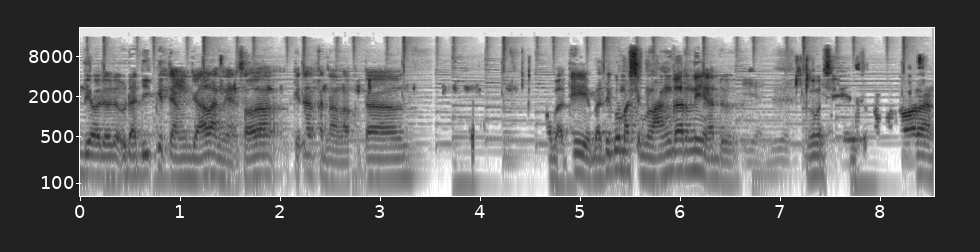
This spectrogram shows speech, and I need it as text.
di- udah, udah, udah dikit yang jalan ya soalnya kita kena lockdown oh berarti berarti gue masih melanggar nih aduh. Iya juga. gue masih suka motoran.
